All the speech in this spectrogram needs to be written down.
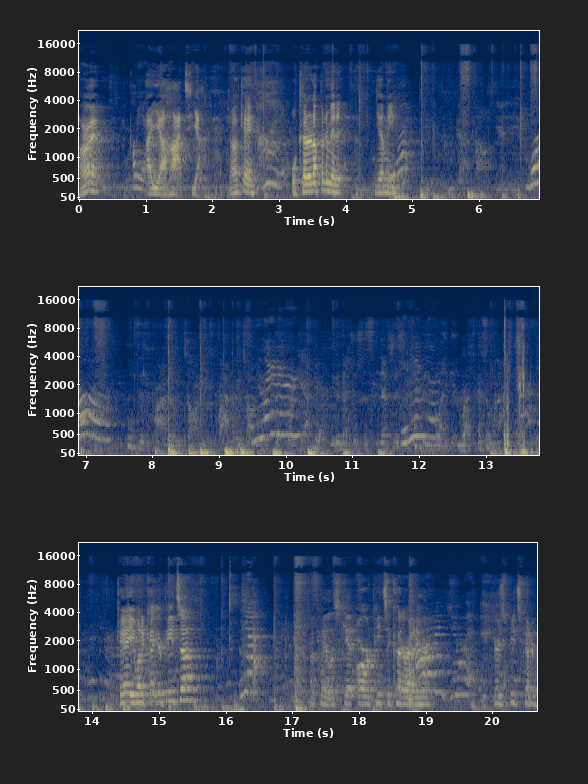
All right. Oh yeah. Ah, yeah, hot. Yeah. Okay. Hot. We'll cut it up in a minute. Yummy. What? Whoa. Later. Later. Okay, you want to cut your pizza? Yeah. Okay, let's get our pizza cutter out of here. want to do it. Here's a pizza cutter.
